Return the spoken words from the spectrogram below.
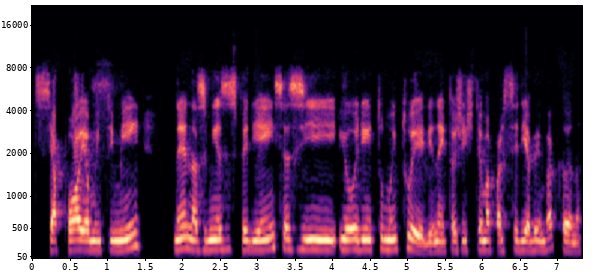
se apoia muito em mim, né, nas minhas experiências e, e oriento muito ele, né, então a gente tem uma parceria bem bacana.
